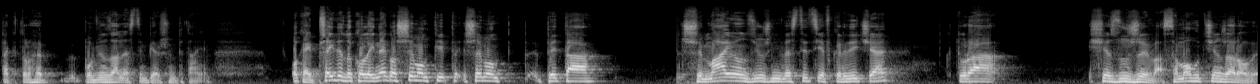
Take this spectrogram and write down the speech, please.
tak trochę powiązane z tym pierwszym pytaniem. Ok, przejdę do kolejnego. Szymon, Szymon pyta, czy mając już inwestycję w kredycie, która się zużywa, samochód ciężarowy,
